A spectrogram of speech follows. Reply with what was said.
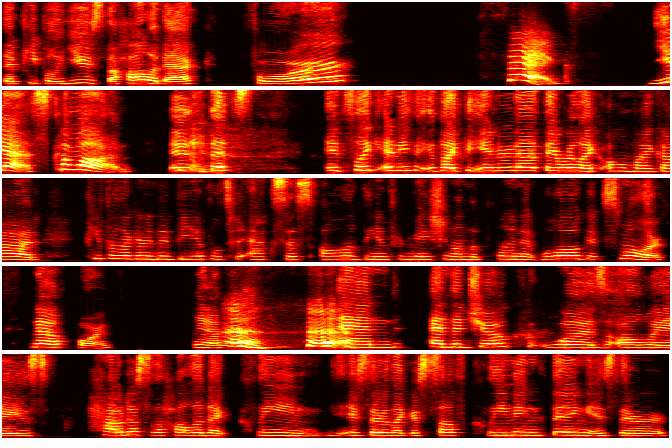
that people use the holodeck for Sex. Yes, come on. It, that's it's like anything like the internet. They were like, "Oh my god, people are going to be able to access all of the information on the planet. We'll all get smaller." No, porn. Yeah. and and the joke was always, "How does the holodeck clean? Is there like a self-cleaning thing? Is there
